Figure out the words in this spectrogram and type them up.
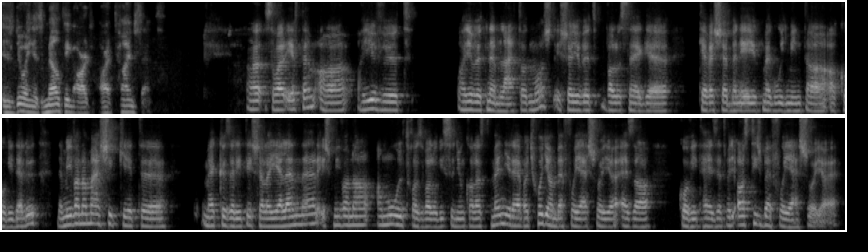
is doing is melting our, our time sense. Szóval értem, a, a jövőt a jövőt nem látod most, és a jövőt valószínűleg kevesebben éljük meg úgy, mint a, a Covid előtt. De mi van a másik két megközelítéssel a jelennel, és mi van a, a múlthoz való viszonyunkkal, azt mennyire, vagy hogyan befolyásolja ez a Covid helyzet, vagy azt is befolyásolja-e?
